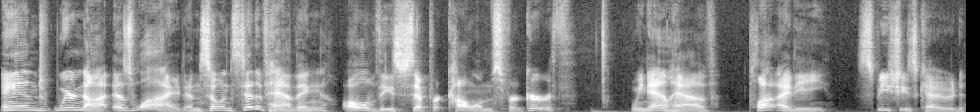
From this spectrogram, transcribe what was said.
And we're not as wide. And so instead of having all of these separate columns for girth, we now have plot ID, species code,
